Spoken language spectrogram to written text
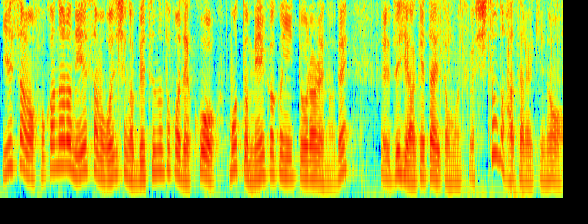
イエス様は他ならぬイエス様ご自身が別のところでこう、もっと明確に言っておられるので、えぜひ開けたいと思うんですが、使徒の働きの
